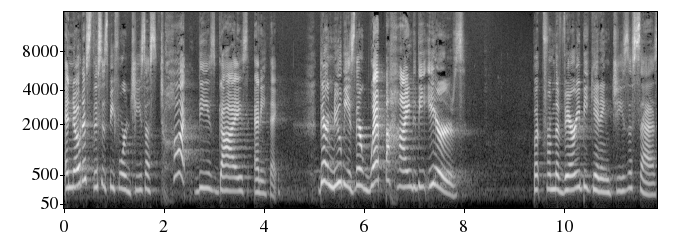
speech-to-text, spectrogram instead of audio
And notice this is before Jesus taught these guys anything. They're newbies, they're wet behind the ears. But from the very beginning, Jesus says,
